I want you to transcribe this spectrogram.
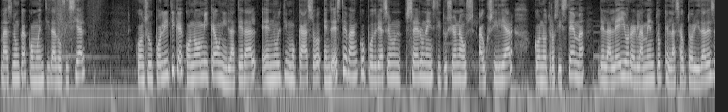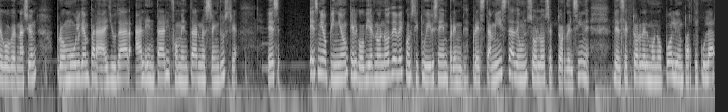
más nunca como entidad oficial. Con su política económica unilateral, en último caso, este banco podría ser, una institución auxiliar con otro sistema de la ley o reglamento que las autoridades de gobernación promulguen para ayudar, alentar y fomentar nuestra industria. Es es mi opinión que el gobierno no debe constituirse en prestamista de un solo sector del cine, del sector del monopolio en particular,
